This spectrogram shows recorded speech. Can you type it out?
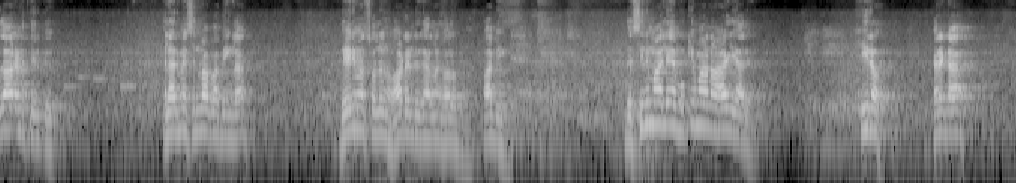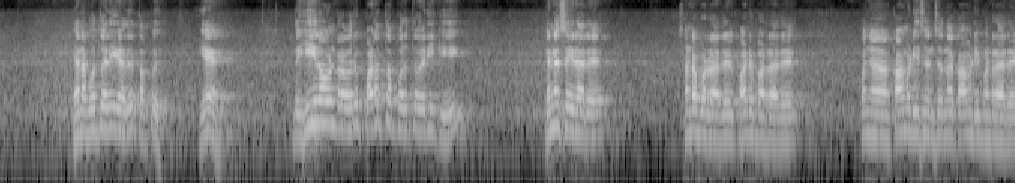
உதாரணத்திற்கு. எல்லாருமே சினிமா பார்ப்பீங்களா? தைரியமாக சொல்லுங்கள் வார்டன் இருக்காரெலாம் கவலைப்படும் பார்ப்பீங்க. இந்த சினிமாலேயே முக்கியமான ஆள் யார்? ஹீரோ. கரெக்டா? என்னை பொறுத்த வரைக்கும் அது தப்பு. ஏன்? இந்த ஹீரோன்றவர் படத்தை பொறுத்த வரைக்கும் என்ன செய்கிறாரு சண்டை போடுறாரு பாட்டு பாடுறாரு கொஞ்சம் காமெடி சென்ஸ் இருந்தால் காமெடி பண்ணுறாரு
